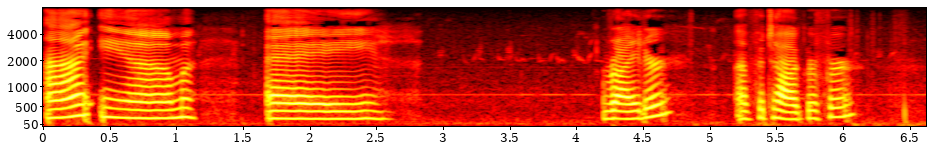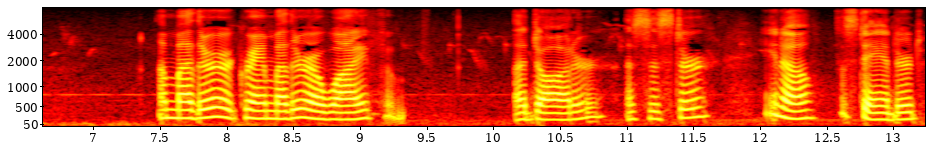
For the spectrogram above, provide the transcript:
I am a writer, a photographer, a mother, a grandmother, a wife, a daughter, a sister, you know, the standard.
